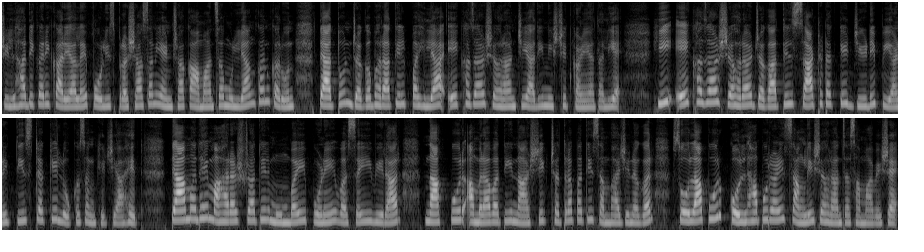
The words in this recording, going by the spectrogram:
जिल्हाधिकारी कार्यालय पोलीस प्रशासन यांच्या कामाचं मूल्यांकन करून त्यातून जगभरातील पहिल्या एक हजार शहरांची यादी निश्चित करण्यात आली आहे. ही एक हजार शहरं जगातील साठ टक्के जी डी पी आणि तीस टक्के लोकसंख्येची आहेत. त्यामध्ये महाराष्ट्रातील मुंबई पुणे वसई विरार नागपूर अमरावती नाशिक छत्रपती संभाजीनगर सोलापूर कोल्हापूर आणि सांगली शहरांचा समावेश आहे.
